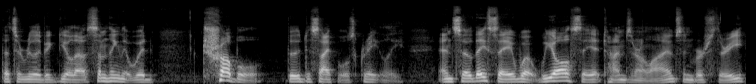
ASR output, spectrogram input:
that's a really big deal. That was something that would trouble the disciples greatly. And so they say what we all say at times in our lives. In verse 3,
